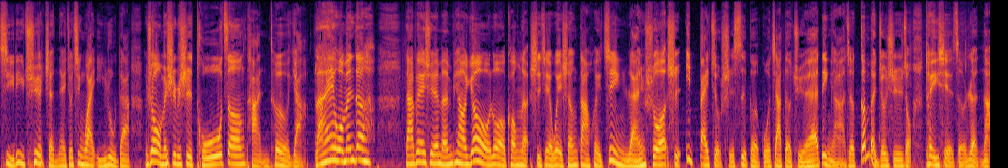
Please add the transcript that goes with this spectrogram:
几例确诊呢，就境外移入的，你说我们是不是徒增忐忑呀？来，我们的。WHO 门票又落空了。世界卫生大会竟然说是一百九十四个国家的决定啊，这根本就是一种推卸责任呐、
